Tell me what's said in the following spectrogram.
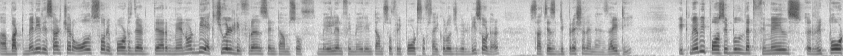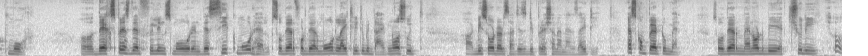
uh, but many researcher also reports that there may not be actual difference in terms of male and female in terms of reports of psychological disorder such as depression and anxiety. It may be possible that females report more, uh, they express their feelings more and they seek more help. So, therefore, they are more likely to be diagnosed with uh, disorders such as depression and anxiety as compared to men. So, there may not be actually you know,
